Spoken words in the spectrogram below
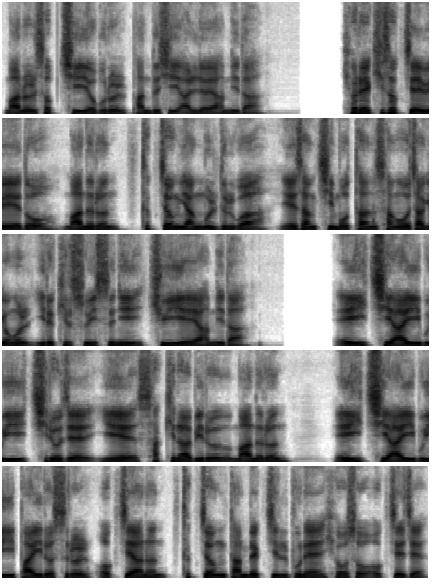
마늘 섭취 여부를 반드시 알려야 합니다. 혈액 희석제 외에도 마늘은 특정 약물들과 예상치 못한 상호작용을 일으킬 수 있으니 주의해야 합니다. HIV 치료제 예 사키나비르 마늘은 HIV 바이러스를 억제하는 특정 단백질 분해 효소 억제제,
